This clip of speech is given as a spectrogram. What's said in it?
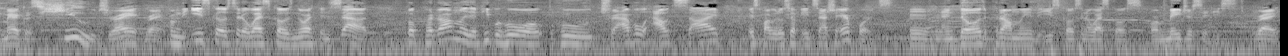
America's huge, right? Right. From the East Coast to the West Coast, North and South. But predominantly, the people who who travel outside is probably those who have international airports, Mhm. and those are predominantly the East Coast and the West Coast or major cities. Right.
